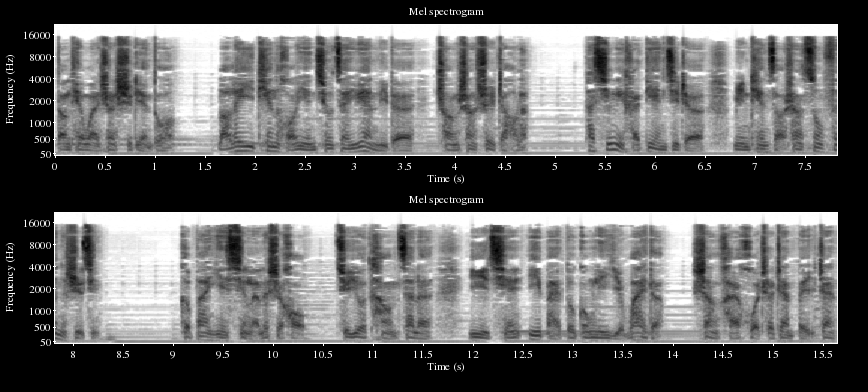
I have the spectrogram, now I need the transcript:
当天晚上十点多。劳累一天的黄延秋在院里的床上睡着了，他心里还惦记着明天早上送粪的事情，可半夜醒来的时候，却又躺在了一千一百多公里以外的上海火车站北站。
